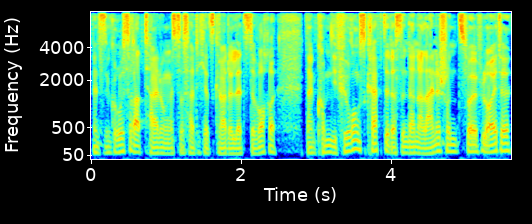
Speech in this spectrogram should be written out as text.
wenn es eine größere Abteilung ist, das hatte ich jetzt gerade letzte Woche, dann kommen die Führungskräfte, das sind dann alleine schon zwölf Leute.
